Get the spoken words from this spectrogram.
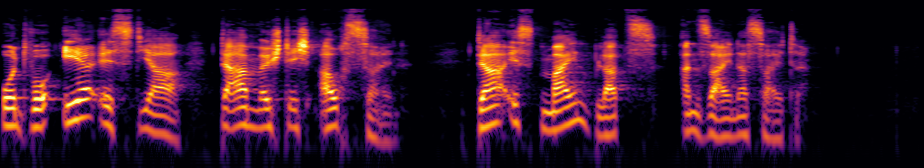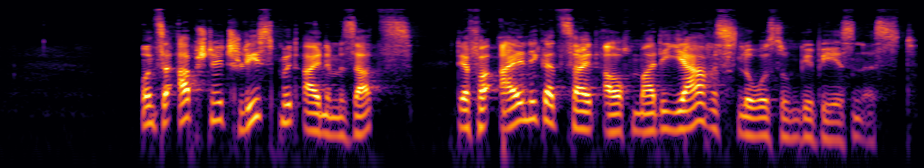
Und wo er ist, ja, da möchte ich auch sein. Da ist mein Platz an seiner Seite. Unser Abschnitt schließt mit einem Satz, der vor einiger Zeit auch mal die Jahreslosung gewesen ist.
